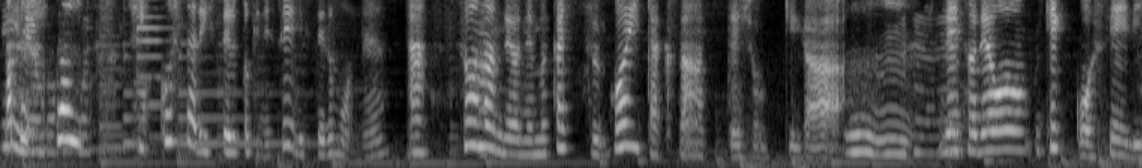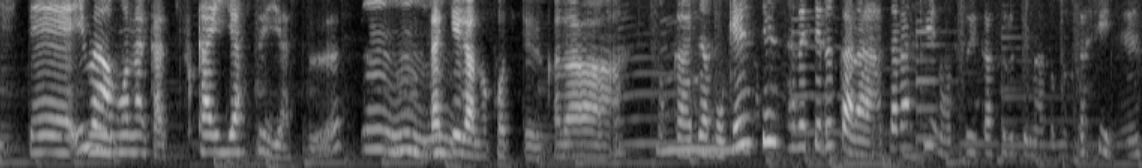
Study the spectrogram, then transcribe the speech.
うん。ま引っ越したりしてる時に整理してるもんね。あそうなんだよね昔すごいたくさんあって食器が。うんうん。でそれを結構整理して今はもうなんか使いやすいやつうんうん、うん。だけが残ってるから、そっか、じゃあもう厳選されてるから新しいのを追加するってなると難しいね。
